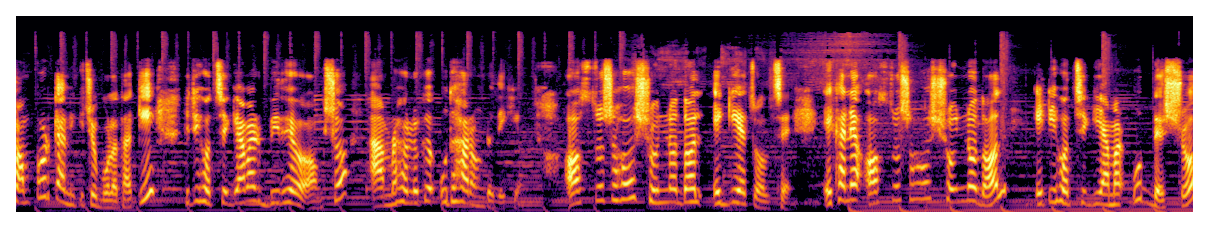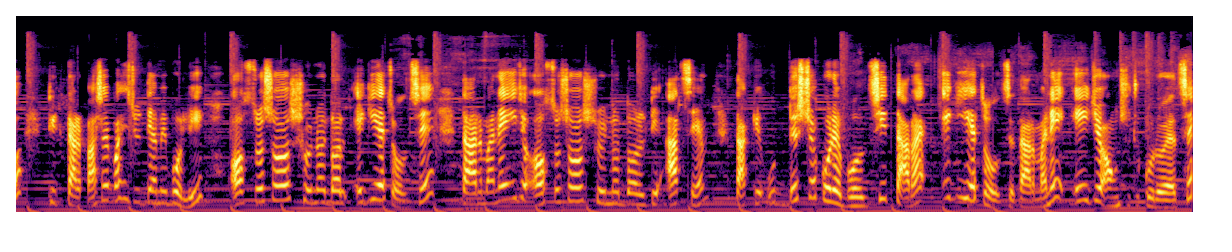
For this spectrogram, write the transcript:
সম্পর্কে আমি কিছু বলে থাকি যেটি হচ্ছে গিয়ে আমার বিধেয় অংশ, আমরা হলো কি উদাহরণটা দেখি। অস্ত্রসহ সৈন্যদল এগিয়ে চলছে। এখানে অস্ত্রসহ সৈন্যদল এটি হচ্ছে গিয়ে আমার উদ্দেশ্য। ঠিক তার পাশাপাশি যদি আমি বলি, অস্ত্রসহ সৈন্যদল এগিয়ে চলছে, তার মানে এই যে অস্ত্রসহ সৈন্যদলটি আছে, তাকে উদ্দেশ্য করে বলছি তারা এগিয়ে চলছে। তার মানে এই যে অংশটুকু রয়েছে,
